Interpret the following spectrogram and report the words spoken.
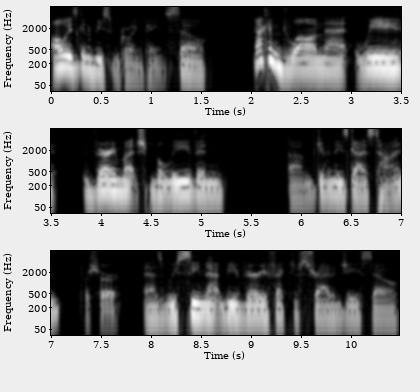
always going to be some growing pains so not going to dwell on that we very much believe in um, giving these guys time for sure. as we've seen that be a very effective strategy. So,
